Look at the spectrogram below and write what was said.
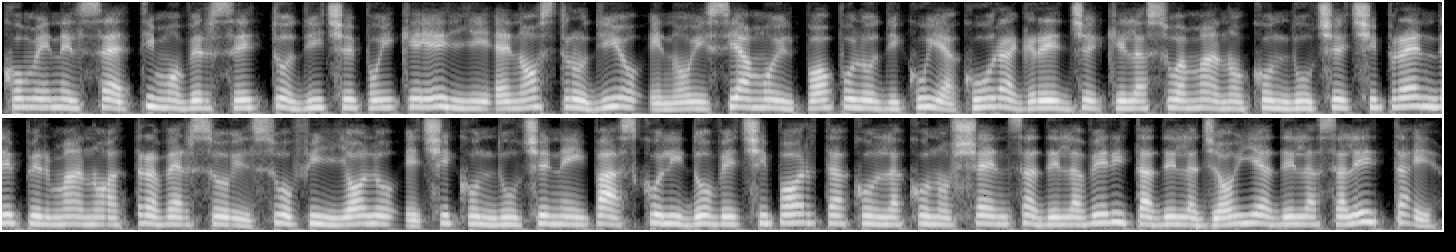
come nel settimo versetto dice poiché Egli è nostro Dio e noi siamo il popolo di cui ha cura gregge che la sua mano conduce ci prende per mano attraverso il suo figliolo e ci conduce nei pascoli dove ci porta con la conoscenza della verità della gioia della saletta e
